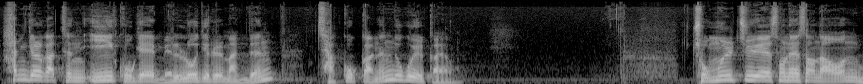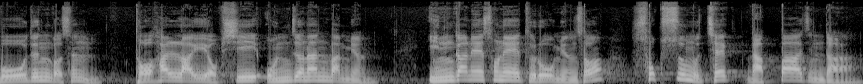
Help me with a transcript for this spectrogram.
한결같은 이 곡의 멜로디를 만든 작곡가는 누구일까요? 조물주의 손에서 나온 모든 것은 더할 나위 없이 온전한 반면 인간의 손에 들어오면서 속수무책 나빠진다.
